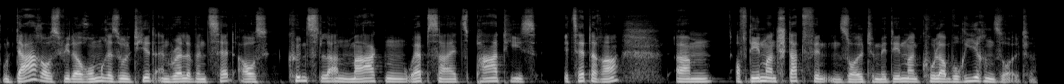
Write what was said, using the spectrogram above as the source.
Und daraus wiederum resultiert ein Relevant Set aus Künstlern, Marken, Websites, Partys etc., ähm, auf denen man stattfinden sollte, mit denen man kollaborieren sollte.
